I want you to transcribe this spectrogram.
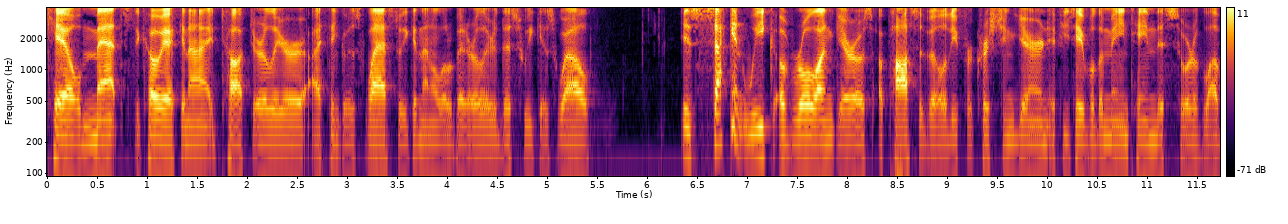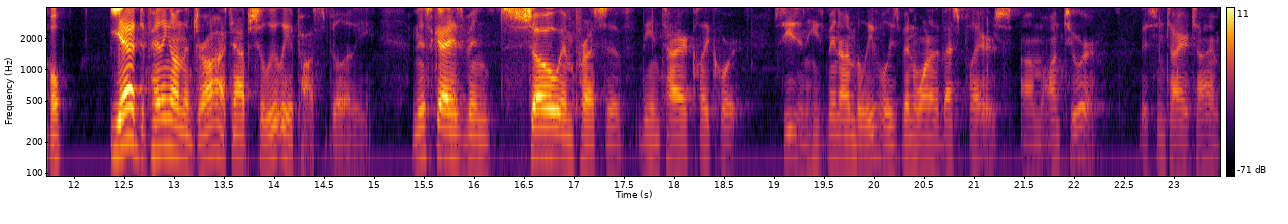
Cale, Matt Stakoyak, and I talked earlier. I think it was last week, and then a little bit earlier this week as well. Is second week of Roland Garros a possibility for Christian Garin if he's able to maintain this sort of level? Yeah, depending on the draw, it's absolutely a possibility. And this guy has been so impressive the entire clay court season. He's been unbelievable. He's been one of the best players um, on tour this entire time.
